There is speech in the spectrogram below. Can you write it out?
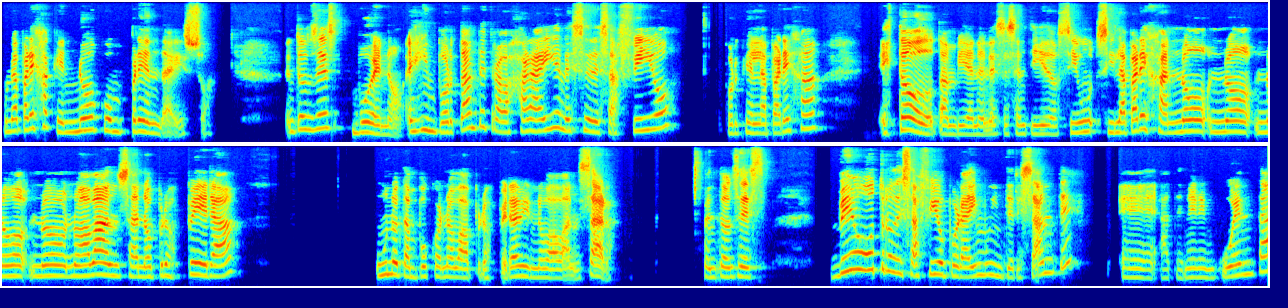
una pareja que no comprenda eso. Entonces, bueno, es importante trabajar ahí en ese desafío, porque en la pareja es todo también en ese sentido. Si, si la pareja no, no, no, no, no avanza, no prospera, uno tampoco no va a prosperar y no va a avanzar. Entonces, veo otro desafío por ahí muy interesante, eh, a tener en cuenta.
